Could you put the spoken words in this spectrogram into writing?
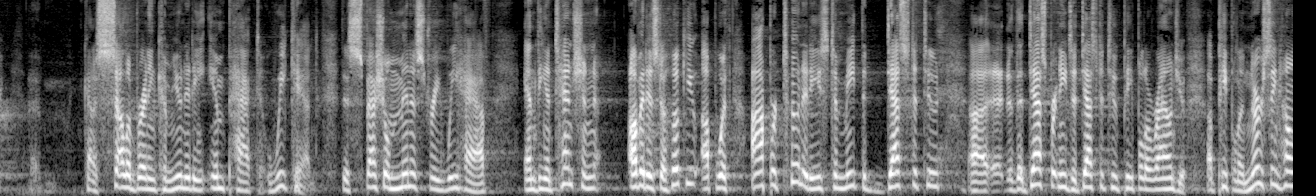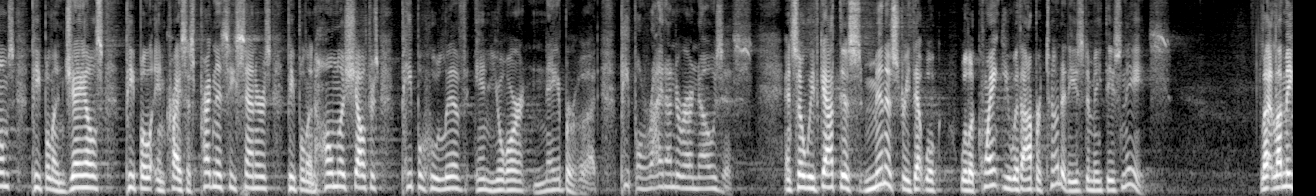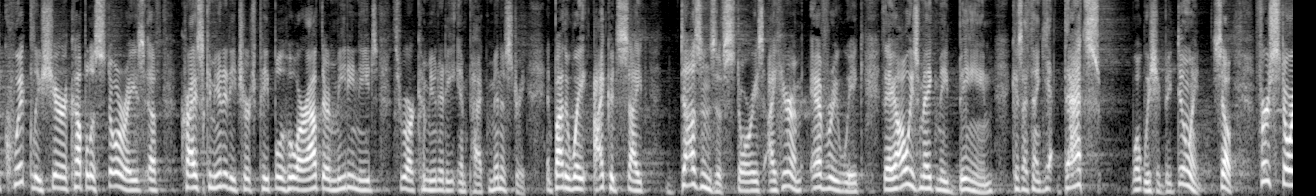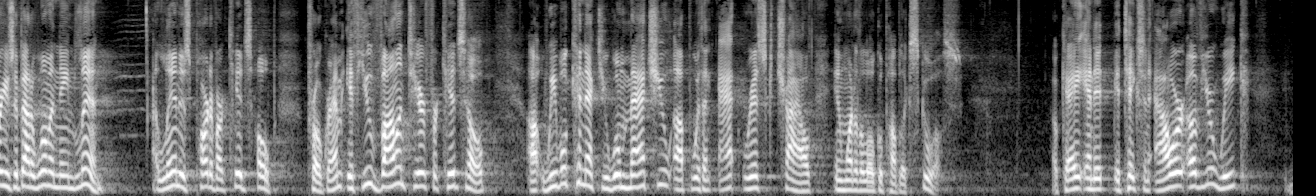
kind of celebrating Community Impact Weekend, this special ministry we have. And the intention of it is to hook you up with opportunities to meet the destitute, uh, the desperate needs of destitute people around you. Uh, people in nursing homes, people in jails, people in crisis pregnancy centers, people in homeless shelters, people who live in your neighborhood, people right under our noses. And so we've got this ministry that will, will acquaint you with opportunities to meet these needs. Let, let me quickly share a couple of stories of Christ Community Church people who are out there meeting needs through our community impact ministry. And by the way, I could cite dozens of stories. I hear them every week. They always make me beam because I think, yeah, that's what we should be doing. So, first story is about a woman named Lynn. Lynn is part of our Kids Hope program. If you volunteer for Kids Hope, uh, we will connect you, we'll match you up with an at risk child in one of the local public schools okay? And it, it takes an hour of your week.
